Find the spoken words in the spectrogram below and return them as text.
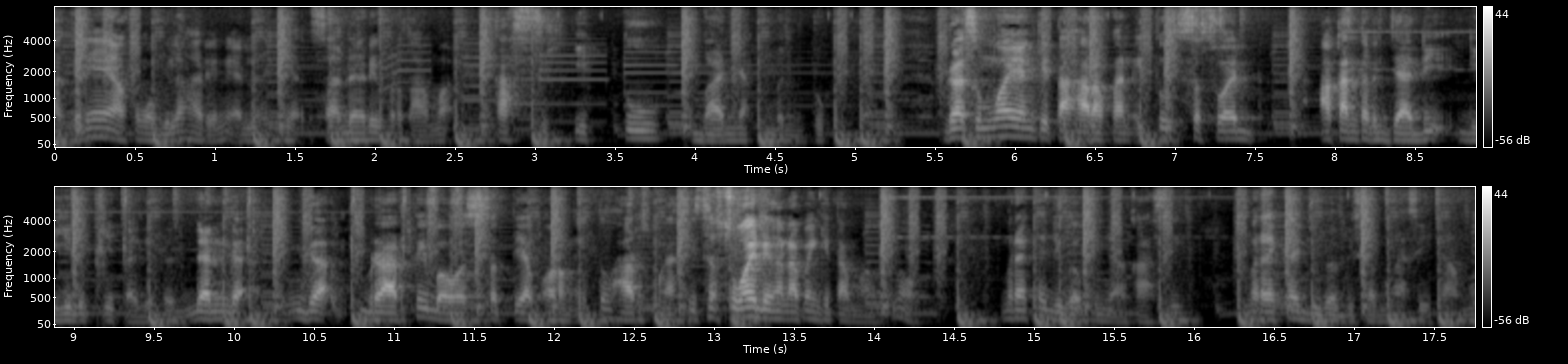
akhirnya yang aku mau bilang hari ini adalah ya sadari pertama kasih itu banyak bentuknya nggak semua yang kita harapkan itu sesuai akan terjadi di hidup kita gitu. Dan nggak nggak berarti bahwa setiap orang itu harus mengasihi sesuai dengan apa yang kita mau. No mereka juga punya kasih. Mereka juga bisa mengasihi kamu.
